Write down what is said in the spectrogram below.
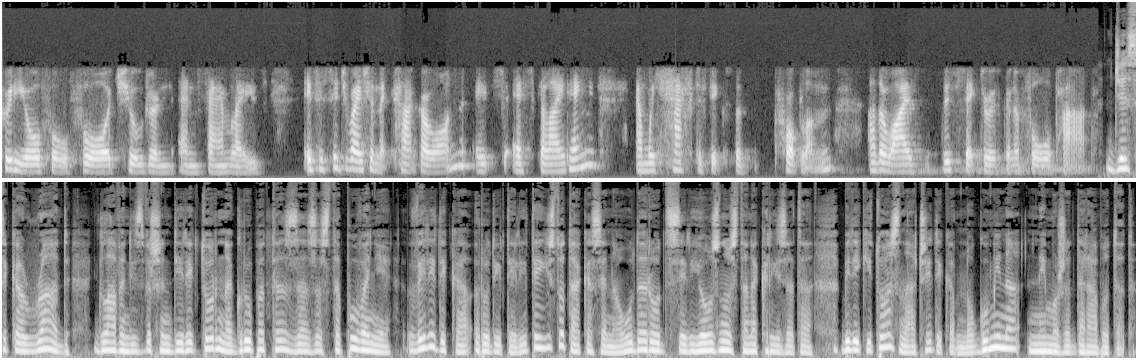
pretty awful for children and families. It's a situation that can't go on. It's escalating, and we have to fix the problem Otherwise, this sector is going to fall apart. Джесика Рад, главен извршен директор на групата за застапување, вели дека родителите исто така се на удар од сериозноста на кризата, бидејќи тоа значи дека многумина не можат да работат.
